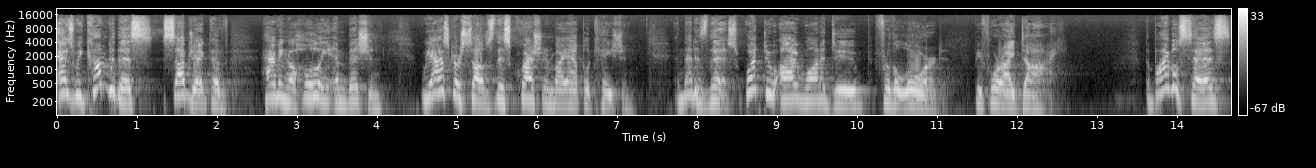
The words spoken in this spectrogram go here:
as we come to this subject of having a holy ambition, we ask ourselves this question by application. And that is this What do I want to do for the Lord before I die? The Bible says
